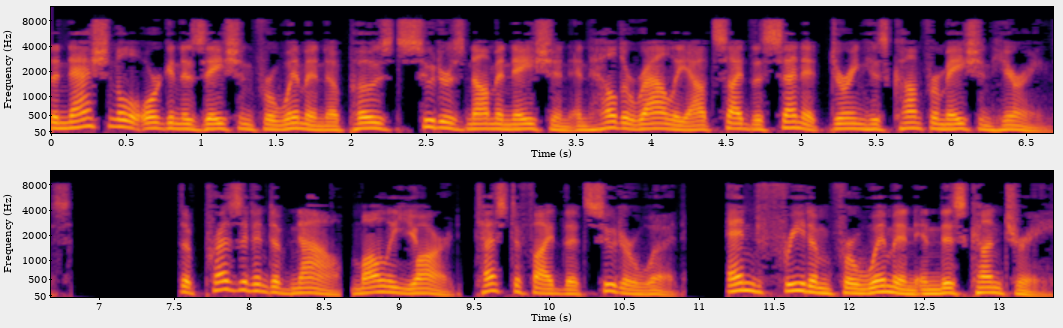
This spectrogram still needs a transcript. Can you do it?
The National Organization for Women opposed Souter's nomination and held a rally outside the Senate during his confirmation hearings. The president of NOW, Molly Yard, testified that Souter would end freedom for women in this country.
